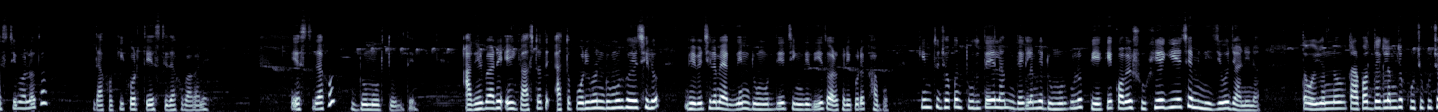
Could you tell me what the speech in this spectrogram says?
এসছি বলো তো? দেখো কি করতে এসছি দেখো বাগানে। এসছি দেখো ডুমুর তুলতে। আগের বারে এই গাছটাতে এত পরিমাণ ডুমুর হয়েছিল, ভেবেছিলাম একদিন ডুমুর দিয়ে চিংড়ি দিয়ে তরকারি করে খাব। কিন্তু যখন তুলতে এলাম, দেখলাম যে ডুমুরগুলো পেকে কবে শুকিয়ে গিয়েছে আমি নিজেও জানি না। তো ওই জন্য তারপর দেখলাম যে কুচু কুচু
